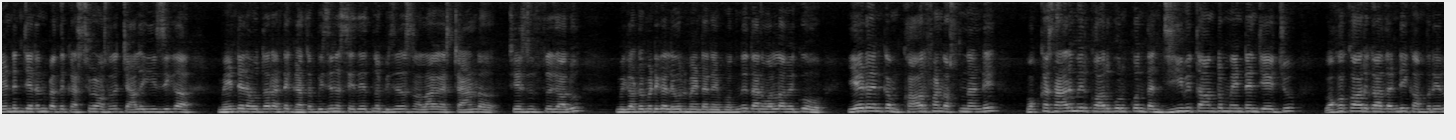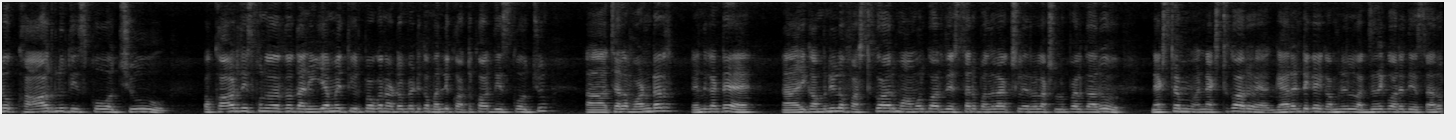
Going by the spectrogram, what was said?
మెయింటైన్ చేయడానికి పెద్ద కష్టమే అవసరం చాలా ఈజీగా మెయింటైన్ అవుతారు. అంటే గత బిజినెస్ ఏదైతుందో బిజినెస్ అలాగా స్టాండ్ చేసి చాలు. మీకు ఆటోమేటిక్గా లెవెల్ మెయింటైన్ అయిపోతుంది. దానివల్ల మీకు ఏడో ఇన్కమ్ కార్ ఫండ్ వస్తుందండి. ఒక్కసారి మీరు కారు కొనుక్కొని దాని జీవితాంతం మెయింటైన్ చేయొచ్చు. ఒక కారు కాదండి ఈ కంపెనీలో కార్లు తీసుకోవచ్చు. ఒక కారు తీసుకున్న తర్వాత దాని ఈఎంఐ తీరిపోగానే ఆటోమేటిక్గా మళ్ళీ కొత్త కారు తీసుకోవచ్చు. చాలా వండర్ ఎందుకంటే ఈ కంపెనీలో ఫస్ట్ కారు మామూలు కారు తీస్తారు. పది లక్షలు ఇరవై లక్షల రూపాయల కారు నెక్స్ట్ నెక్స్ట్ కారు గ్యారంటీగా ఈ కంపెనీలో లగ్జరీ కారే తీస్తారు.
